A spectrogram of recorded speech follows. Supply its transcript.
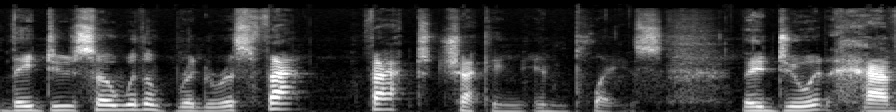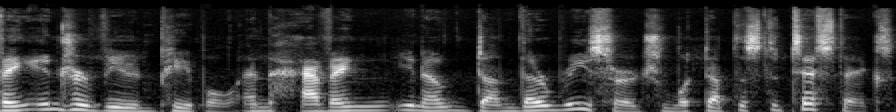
they do so with a rigorous fact fact checking in place. They do it having interviewed people and having, you know, done their research, looked up the statistics,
